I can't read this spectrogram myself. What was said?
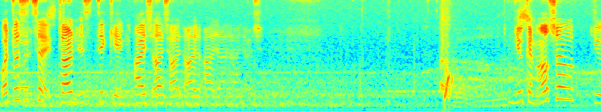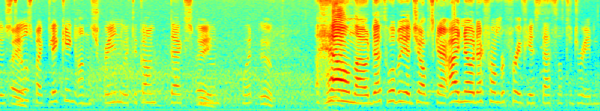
What does it say? Time is ticking. Ice, ice, ice, ice, ice, ice, ice. You can also use Hey. tools by clicking on the screen with the context Hey. menu. What? Dude, Hell no, that will be a jump scare. I know that from the previous Death of the Dream.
